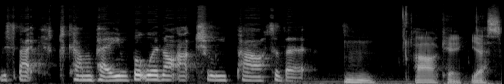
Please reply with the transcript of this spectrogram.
Respect campaign, but we're not actually part of it. Mhm. Ah, okay, yes,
